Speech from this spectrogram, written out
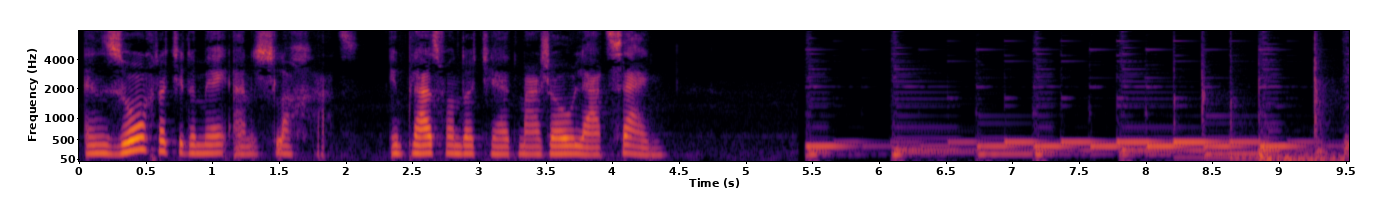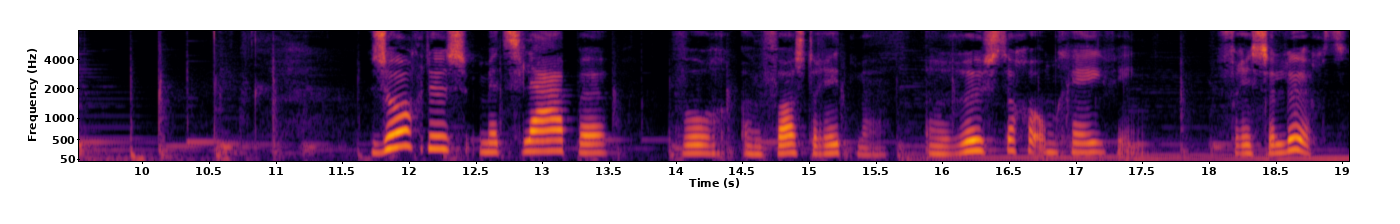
en zorg dat je ermee aan de slag gaat, in plaats van dat je het maar zo laat zijn. Zorg dus met slapen voor een vast ritme, een rustige omgeving, frisse lucht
